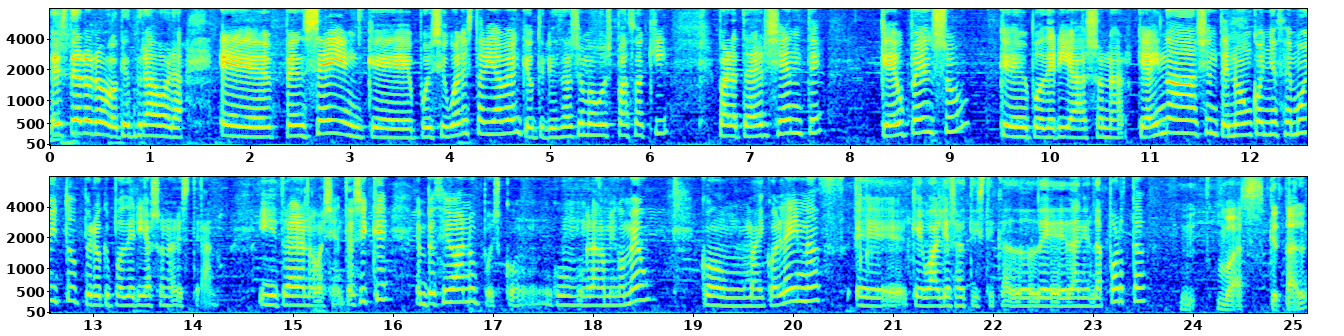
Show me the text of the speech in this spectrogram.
este ano novo que entra ahora eh, pensei en que pois pues, igual estaría ben que utilizase o meu espazo aquí para traer xente que eu penso que podería sonar que aínda xente non coñece moito pero que podería sonar este ano e traer a nova xente. Así que empecé o ano pois, con, con un gran amigo meu, con Michael Leinaz, eh, que é o alias artística do de Daniel da Porta, Mm, Vas, que tal?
